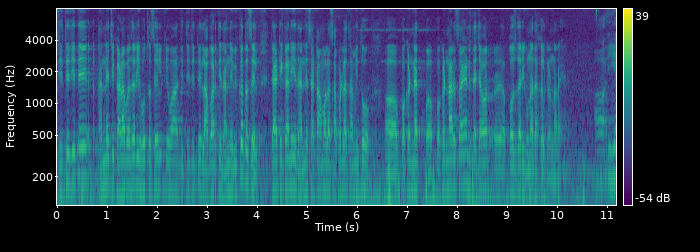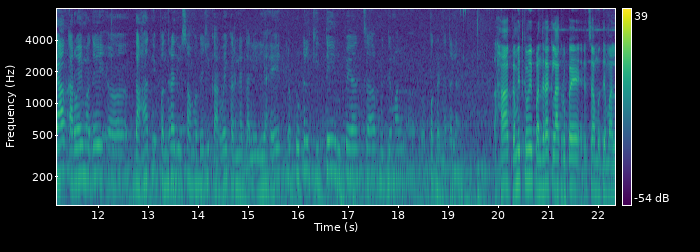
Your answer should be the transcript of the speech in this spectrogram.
जिथे जिथे धान्याची काळाबाजारी होत असेल किंवा जिथे जिथे लाभार्थी धान्य विकत असेल त्या ठिकाणी धान्यसाठा आम्हाला सापडलाच. आम्ही तो पकडण्यात पकडणारच आहे आणि त्याच्यावर फौजदारी गुन्हा दाखल करणार आहे. या कारवाईमध्ये दहा ते पंधरा दिवसामध्ये जी कारवाई करण्यात आलेली आहे तर टोटल किती रुपयांचा मुद्देमाल पकडण्यात आला? हा कमीत कमी पंधरा लाख रुपयेचा मुद्देमाल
